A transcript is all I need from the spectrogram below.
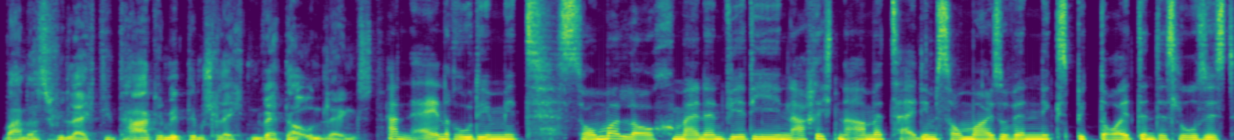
Waren das vielleicht die Tage mit dem schlechten Wetter unlängst? Ah nein, Rudi, mit Sommerloch meinen wir die nachrichtenarme Zeit im Sommer, also wenn nichts Bedeutendes los ist.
